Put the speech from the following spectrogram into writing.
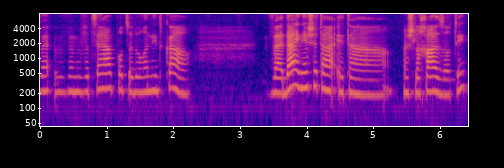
ו- ומבצע הפרוצדורה נדקר. ועדיין יש את, ה- את ההשלכה הזאתי,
